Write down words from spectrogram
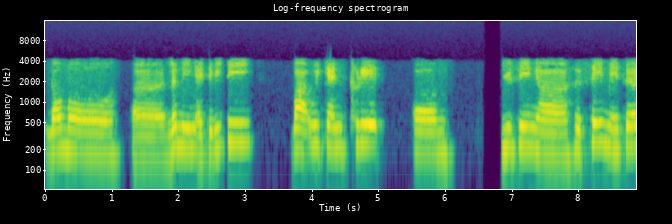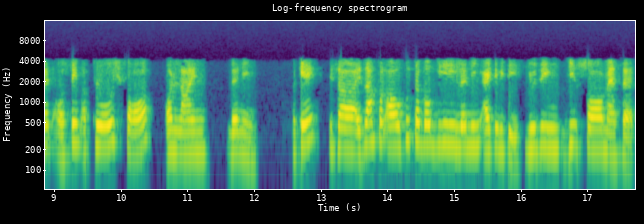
normal uh, learning activity, but we can create um, using uh, the same method or same approach for online learning. Okay, it's an example of heutagogy learning activities using Jigsaw method.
